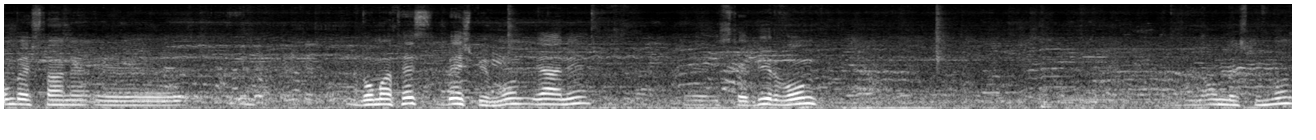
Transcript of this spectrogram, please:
15 tane eee, domates 5000 won yani eee, işte 1 won yani 15 bin won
